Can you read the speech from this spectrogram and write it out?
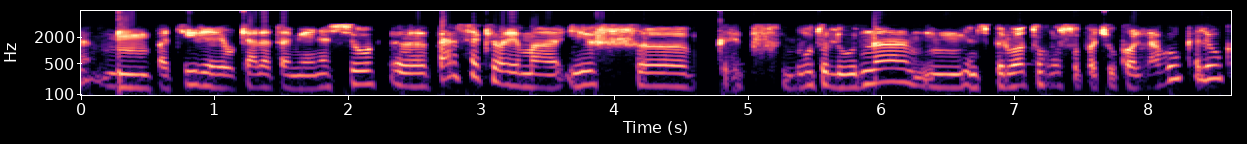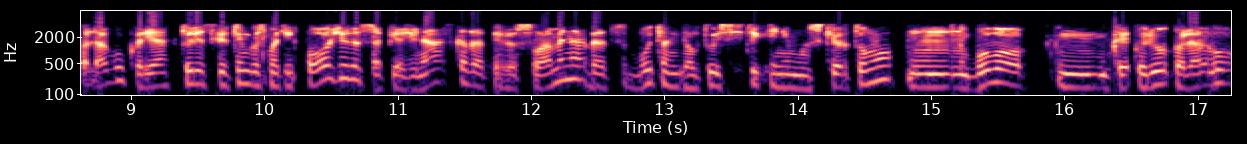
patyrė jau keletą mėnesių e, persekiojimą iš, e, kaip būtų liūdna, inspiruotų mūsų pačių kolegų, kelių kolegų, kurie turi skirtingus matyti požiūrius apie žiniasklaidą, apie visuomenę, bet būtent dėl tų įsitikinimų skirtumų m, buvo m, kai kurių kolegų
